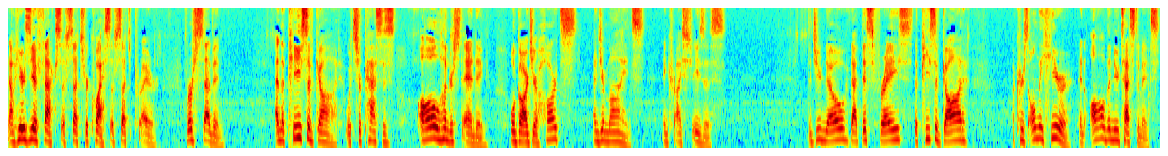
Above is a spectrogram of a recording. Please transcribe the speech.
Now, here's the effects of such requests, of such prayer. Verse 7 And the peace of God, which surpasses all understanding, will guard your hearts and your minds in Christ Jesus. Did you know that this phrase, the peace of God, occurs only here in all the New Testament?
